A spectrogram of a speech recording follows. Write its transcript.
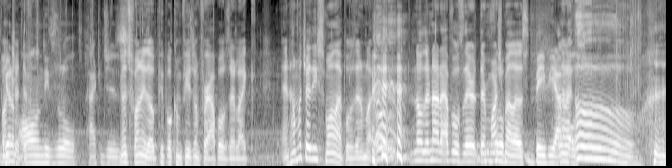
bunch got them different. all in these little packages. You know, it's funny though. People confuse them for apples. They're like, "And how much are these small apples?" And I'm like, "Oh, no, they're not apples. They're they're marshmallows, baby they're like, apples. oh,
